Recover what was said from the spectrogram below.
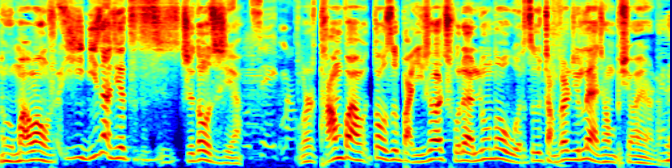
我妈问我说：“咦，你咋就知知道这些？”我说：“他们把到时候把衣裳出来，轮到我的时候，整个就烂成不像样了。”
